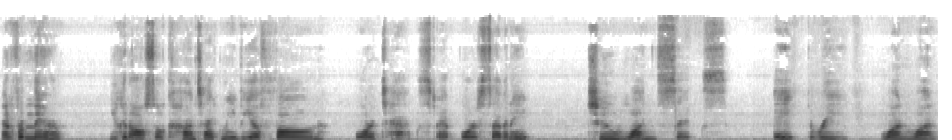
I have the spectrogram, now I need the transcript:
And from there, you can also contact me via phone or text at 478 216 8311.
